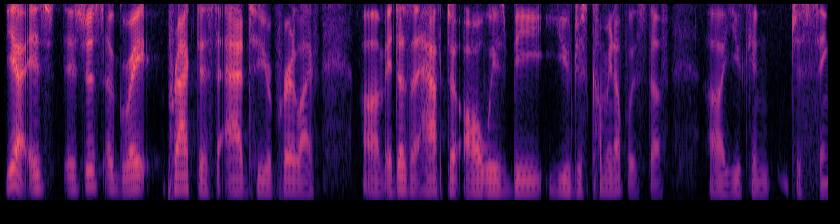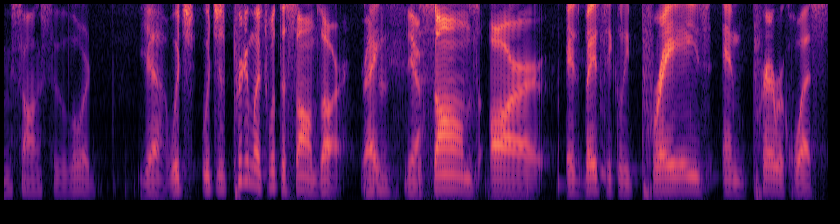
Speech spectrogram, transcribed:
yeah, it's it's just a great practice to add to your prayer life. Um, it doesn't have to always be you just coming up with stuff. Uh, you can just sing songs to the Lord. Yeah, which which is pretty much what the Psalms are, right? Mhm, yeah. The Psalms are is basically praise and prayer requests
